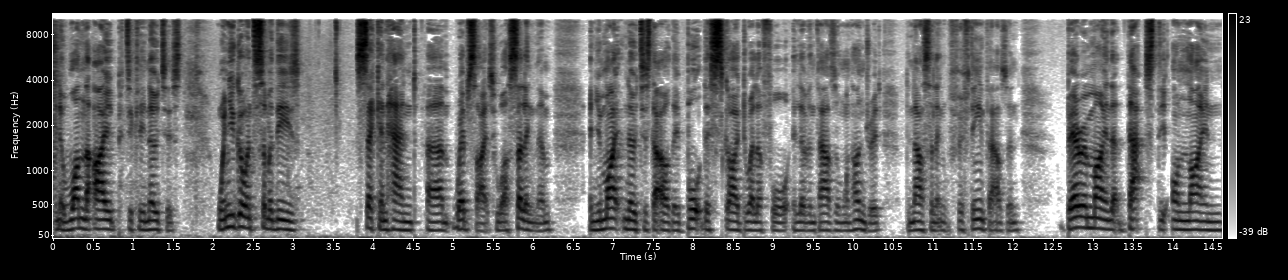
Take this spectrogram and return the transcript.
you know one that I particularly noticed when you go into some of these second-hand um, websites who are selling them, and you might notice that oh they bought this Sky Dweller for eleven thousand one hundred, they're now selling for fifteen thousand. Bear in mind that that's the online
